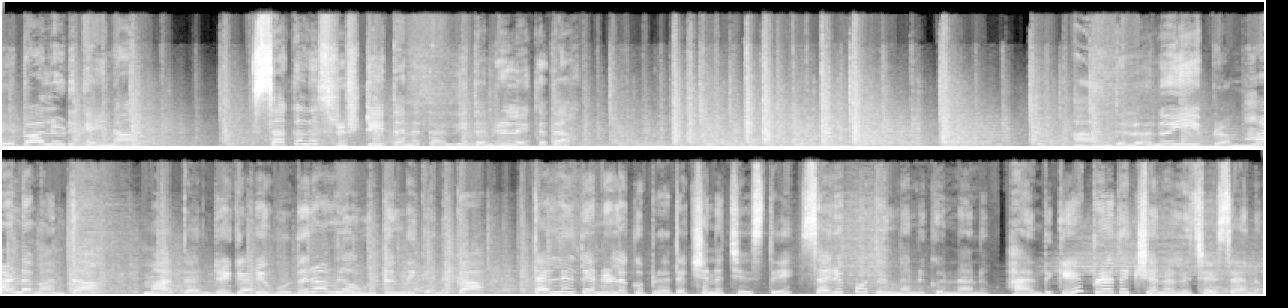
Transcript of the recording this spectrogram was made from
ఏ బాలుడికైనా సకల సృష్టి తన తల్లిదండ్రులే కదా. అందులోనూ ఈ బ్రహ్మాండం అంతా మా తండ్రి గారి ఉదరంలో ఉంటుంది కనుక తల్లిదండ్రులకు ప్రదక్షిణ చేస్తే సరిపోతుందనుకున్నాను. అందుకే ప్రదక్షిణలు చేశాను.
